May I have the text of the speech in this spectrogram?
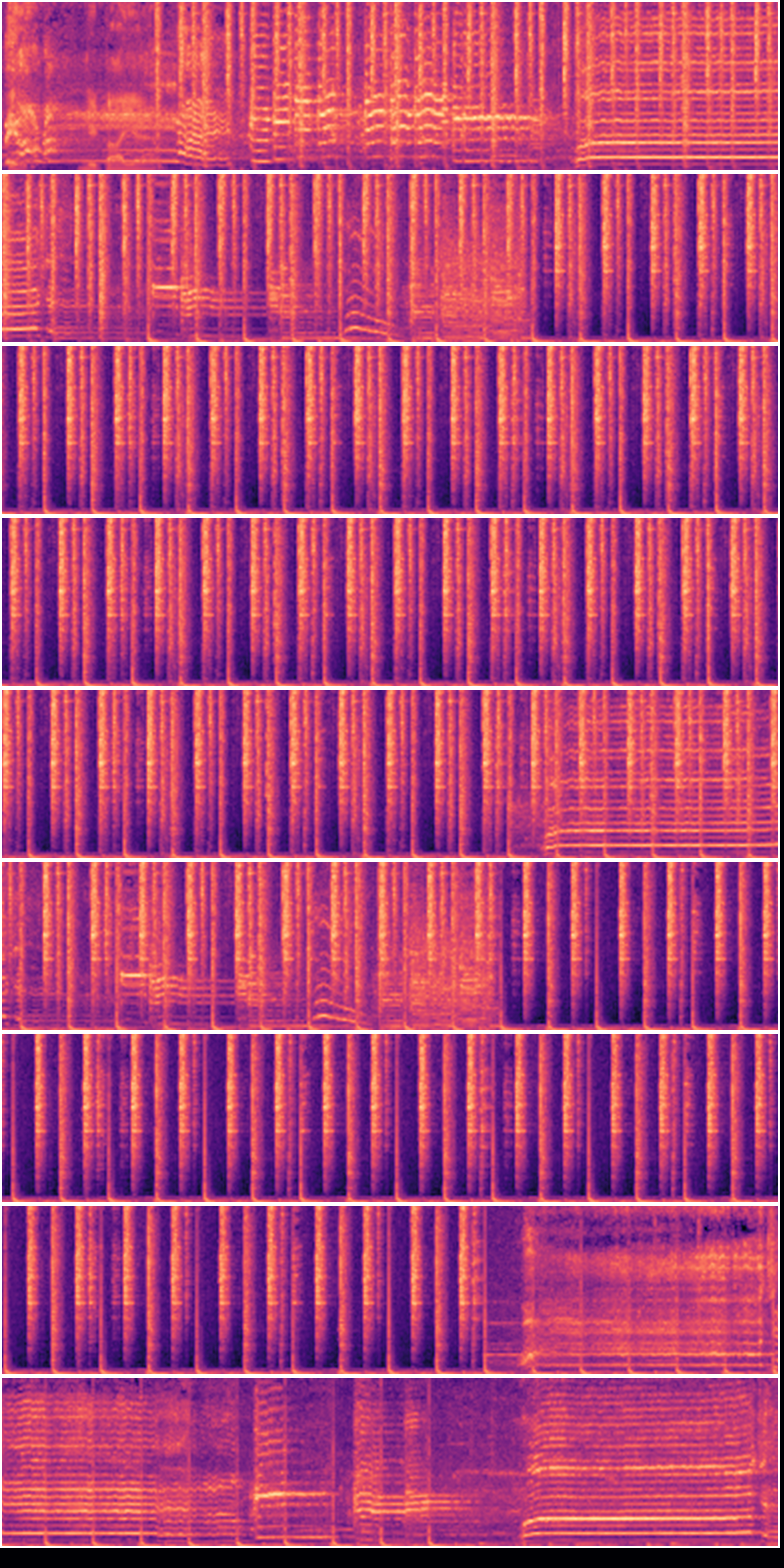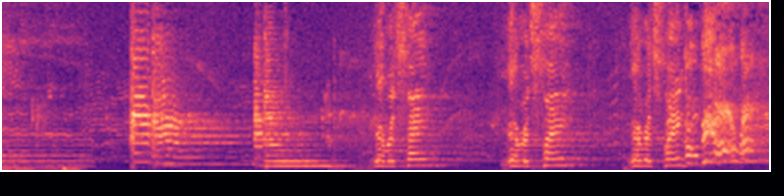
Et nulle part ailleurs. Everything, everything, everything gonna be all right.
